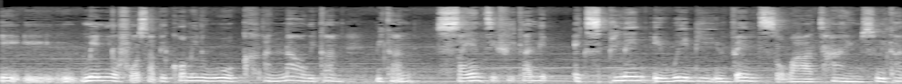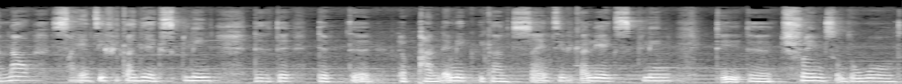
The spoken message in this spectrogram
many of us are becoming woke, and now we can we can scientifically explain away the events of our times. We can now scientifically explain the the, the, the, the pandemic. We can scientifically explain the, the trends of the world.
